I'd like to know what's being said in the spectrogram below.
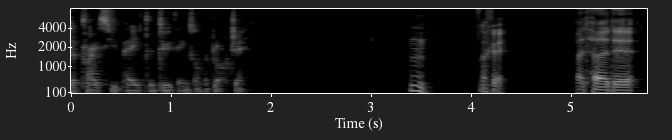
the price you pay to do things on the blockchain. Hmm. Okay. I'd heard it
